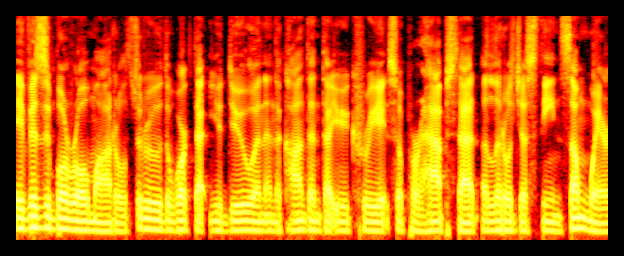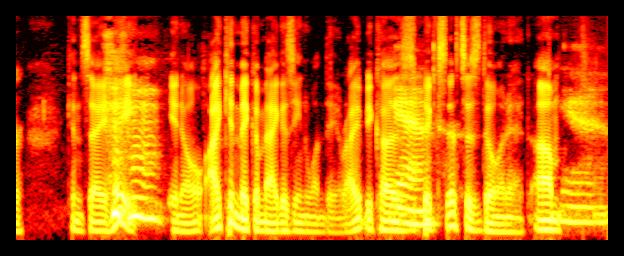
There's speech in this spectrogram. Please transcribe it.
a visible role model through the work that you do and, and the content that you create. So perhaps that a little Justine somewhere can say, hey, you know, I can make a magazine one day, right? Because Yeah. Big Sis is doing it. Um, yeah.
